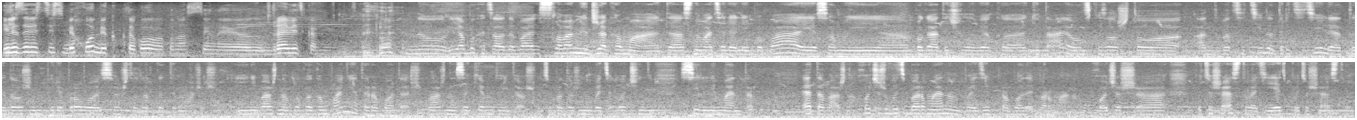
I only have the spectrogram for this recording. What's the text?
Или завести себе хобби, как такое, как у нас сын, и драйвить комьюнити. Да. Ну, я бы хотела добавить словами Джека Ма, это основатель Alibaba и самый э, богатый человек э, Китая. Он сказал, что от 20 до 30 лет ты должен перепробовать все, что только ты можешь. И неважно, в какой компании ты работаешь, важно, за кем ты идешь. У тебя должен быть очень сильный ментор. Это важно. Хочешь быть барменом, пойди поработай барменом. Хочешь э, путешествовать, едь путешествовать.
